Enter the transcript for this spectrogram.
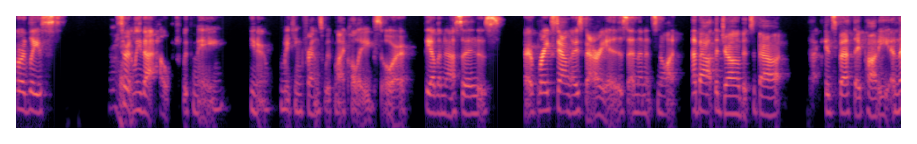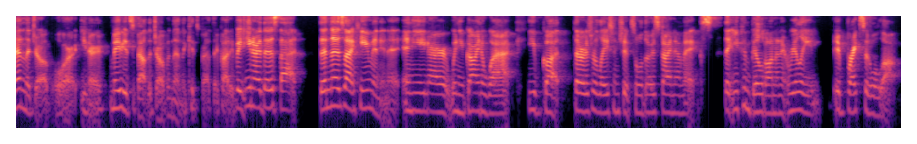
or at least oh. certainly that helped with me you know making friends with my colleagues or the other nurses. It breaks down those barriers and then it's not about the job it's about that kid's birthday party and then the job or you know maybe it's about the job and then the kid's birthday party. But you know there's that then there's that human in it. And you know when you're going to work you've got those relationships or those dynamics that you can build on and it really it breaks it all up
